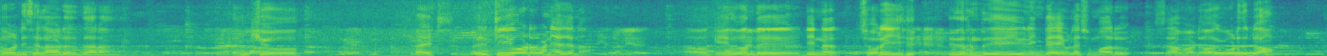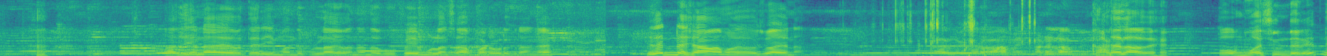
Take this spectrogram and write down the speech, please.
சோட்டிஸ் எல்லாம் எடுத்து தராங்க. Thank you right tea order பண்ணியாச்சண்ணா ஓகே இது வந்து டின்னர் சாரி இது வந்து ஈவினிங் டைமில் சும்மா ஒரு சாப்பாடு. ஓகே கொடுத்துட்டோம். அது என்ன தெரியும் அந்த ஃபுல்லாக வந்து அந்த புஃபே மூலம் சாப்பாடு கொடுக்குறாங்க. இது என்ன ஷாமா சுவாயண்ணா பாருங்க, இது ஒரு ஆமை கடல் ஆமை. கடலாவே ஓம்மா சுண்டர் என்ன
